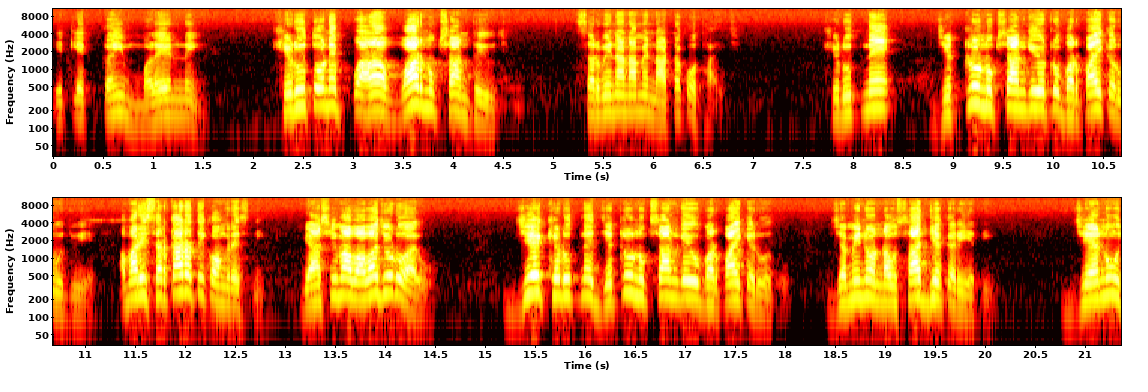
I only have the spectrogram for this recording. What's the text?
એટલે કંઈ મળે નહીં. ખેડૂતોને પારાવાર નુકસાન થયું છે. સર્વેના નામે નાટકો થાય છે. ખેડૂતને જેટલું નુકસાન ગયું એટલું ભરપાઈ કરવું જોઈએ. અમારી સરકાર હતી કોંગ્રેસની. બ્યાસીમાં વાવાઝોડું આવ્યું. જે ખેડૂતને જેટલું નુકસાન ગયું ભરપાઈ કર્યું હતું. જમીનો નવસાધ્ય કરી હતી. જેનું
